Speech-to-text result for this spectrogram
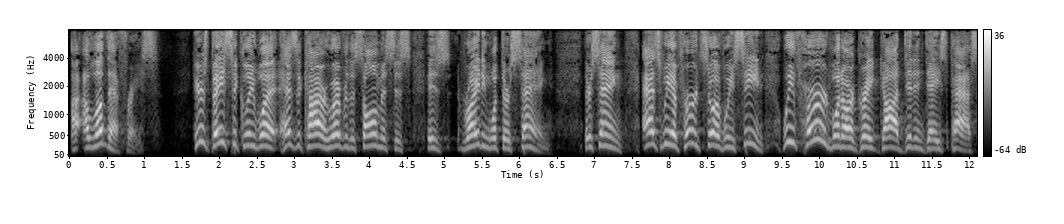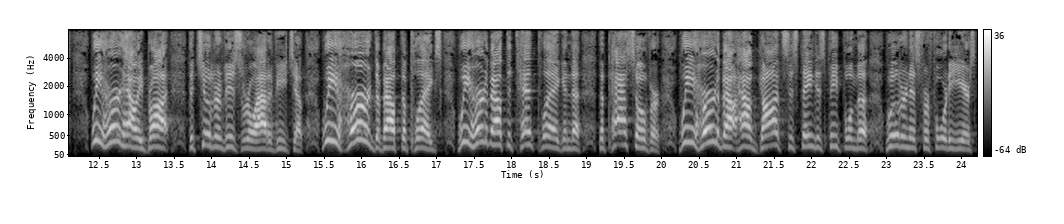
I, I love that phrase. Here's basically what Hezekiah or whoever the psalmist is, is writing what they're saying. They're saying, as we have heard, so have we seen. We've heard what our great God did in days past. We heard how he brought the children of Israel out of Egypt. We heard about the plagues. We heard about the 10th plague and the, the Passover. We heard about how God sustained his people in the wilderness for 40 years.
